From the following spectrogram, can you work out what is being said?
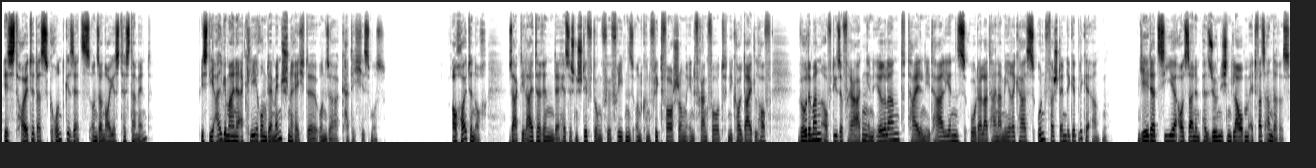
Ist heute das Grundgesetz unser neues Testament? Ist die allgemeine Erklärung der Menschenrechte unser Katechismus? Auch heute noch sagt die Leiterin der Hessischen Stiftung für Friedens- und Konfliktforschung in Frankfurt, Nicole Deitelhoff, würde man auf diese Fragen in Irland, Teilen Italiens oder Lateinamerikas unverständige Blicke ernten. Jeder ziehe aus seinem persönlichen Glauben etwas anderes.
